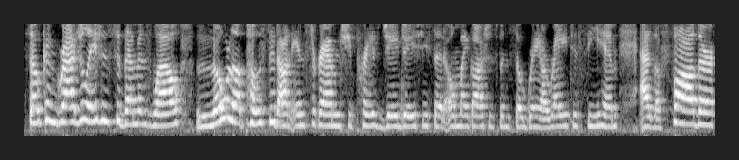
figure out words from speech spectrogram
So congratulations to them as well. Lola posted on Instagram and she praised JJ. She said, "Oh my gosh, it's been so great already to see him as a father."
